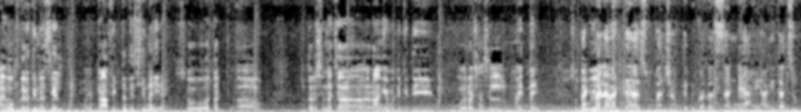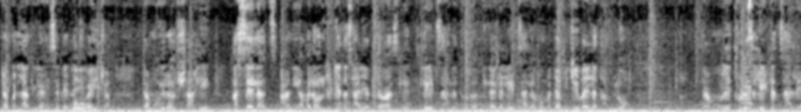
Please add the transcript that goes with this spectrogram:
आय होप गर्दी नसेल. म्हणजे ट्रॅफिक तर दिसली नाहीये. सो आता अं, दर्शनाच्या रांगेमध्ये किती रश असेल माहीत नाही. बट बघूया मला आता. वाटतं असू पण शकते बिकॉज आज संडे आहे आणि त्यात सुट्ट्या पण लागल्या आहे सगळ्यांना हो. दिवाळीच्या त्यामुळे रश आहे. असेलच आणि आम्हाला ऑलरेडी आता साडे अकरा वाजले. लेट झालं थोडं. निघायला लेट झालं. मग मध्ये आम्ही जेवायला थांबलो. त्यामुळे थोडंसं लेटच झालंय.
